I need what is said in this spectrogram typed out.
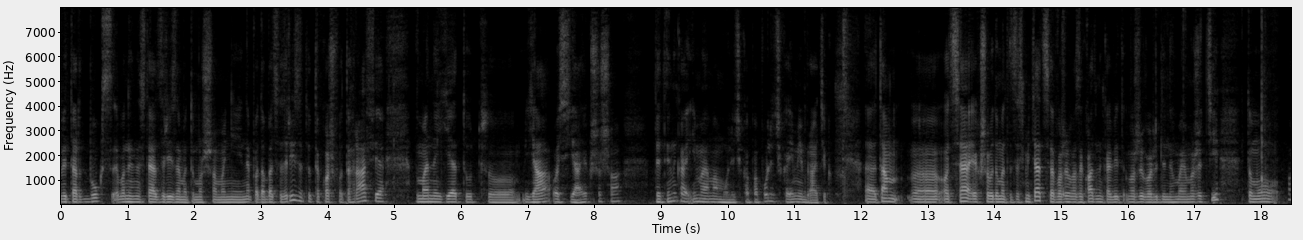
від Artbooks. Вони не стоять зрізами, тому що мені не подобається зрізи. Тут також фотографія. В мене є тут я, ось я, якщо що. Дитинка і моя мамулечка, папулечка і мій братик. Е, Там е, оце, якщо ви думаєте, це сміття, це важлива закладинка від важливої людини в моєму житті. Тому е,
